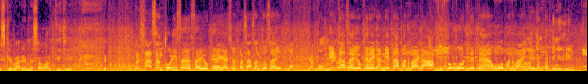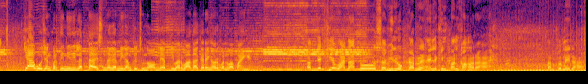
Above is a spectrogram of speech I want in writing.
इसके बारे में सवाल कीजिए। प्रशासन थोड़ी सह- सहयोग करेगा इसमें प्रशासन तो सही नेता सहयोग करेगा नेता बनवाएगा आप जिसको वोट देते हैं वो बनवाएँगे। जनप्रतिनिधि। क्या वो जनप्रतिनिधि लगता है? इस नगर निगम के चुनाव में अब की बार वादा करेंगे और बनवा पाएँगे। अब देखिए वादा तो सभी लोग कर रहे हैं लेकिन बन कहाँ रहा है? बन तो नहीं रहा है।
